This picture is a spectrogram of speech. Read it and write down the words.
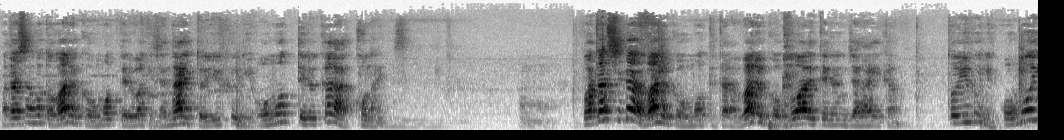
私のことを悪く思ってるわけじゃないというふうに思ってるから来ないんです。私が悪く思ってたら悪く思われてるんじゃないかというふうに思い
